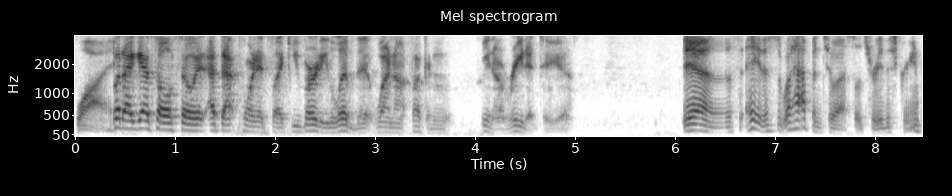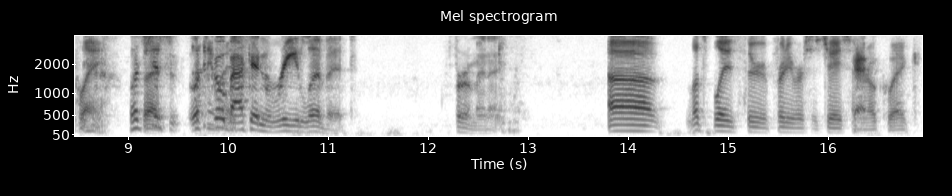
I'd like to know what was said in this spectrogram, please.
why. but i guess also at that point it's like you've already lived it why not fucking you know read it to you yeah, this, hey, this is what happened to us. Let's read the screenplay. Yeah. let's But just let's go back and relive it for a minute Uh, let's blaze through Freddy versus Jason Okay. real quick.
